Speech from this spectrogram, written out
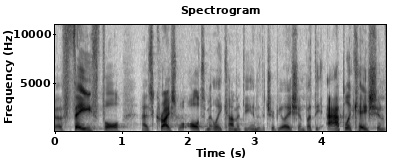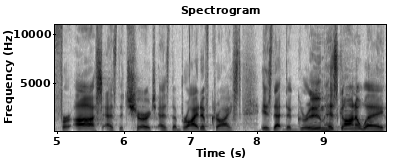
uh, faithful as Christ will ultimately come at the end of the tribulation. But the application for us as the church, as the bride of Christ, is that the groom has gone away,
